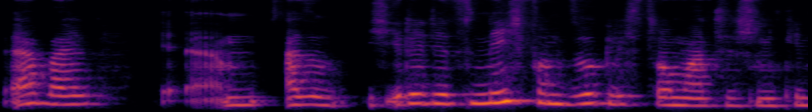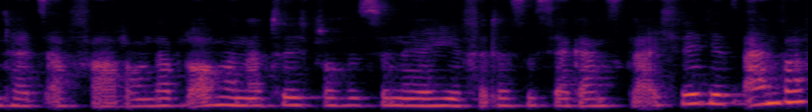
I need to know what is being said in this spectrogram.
Ja, weil, ähm, also ich rede jetzt nicht von wirklich traumatischen Kindheitserfahrungen, da braucht man natürlich professionelle Hilfe, das ist ja ganz klar. Ich rede jetzt einfach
